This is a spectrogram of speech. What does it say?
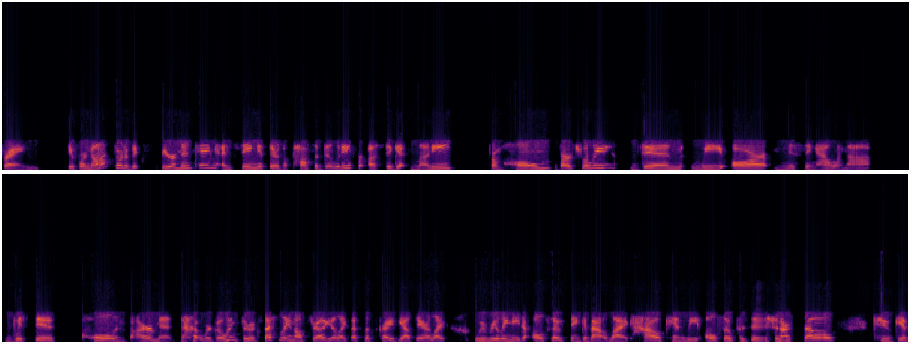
frame, if we're not sort of experimenting and seeing if there's a possibility for us to get money from home virtually, then we are missing out on that with this whole environment that we're going through, especially in Australia. Like that's stuff's crazy out there. Like we really need to also think about like how can we also position ourselves to give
